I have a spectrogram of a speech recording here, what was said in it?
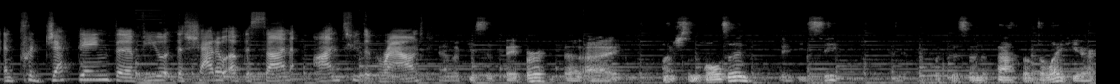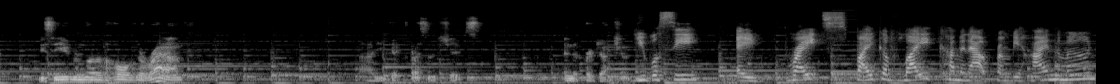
and projecting the view, the shadow of the sun onto the ground. I have a piece of paper that I punch some holes in, ABC, and if put this in the path of the light here, you see even though the holes are round, uh, you get crescent shapes in the projection. You will see a bright spike of light coming out from behind the moon.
